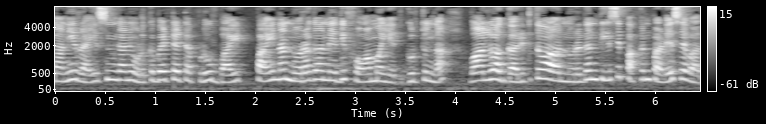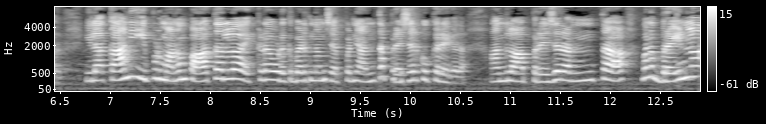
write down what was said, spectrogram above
గాని రైస్ని గాని ఉడకబెట్టేటప్పుడు బయట పైన నొరగ అనేది ఫామ్ అయ్యేది. గుర్తుందా? వాళ్ళు ఆ గరిటతో ఆ నొరగని తీసి పక్కన పడేసేవారు. ఇలా కానీ ఇప్పుడు మనం పాత్రలో ఎక్కడ ఉడకబెడుతున్నాం చెప్పండి అంత ప్రెషర్ కుక్కరే కదా. అందులో ఆ ప్రెషర్ అంతా మన బ్రెయిన్లో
